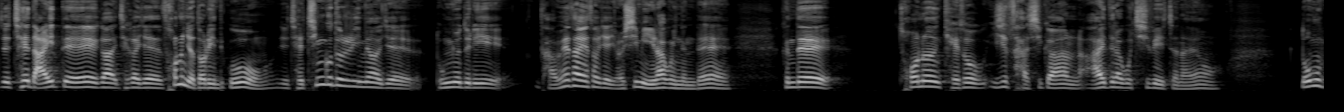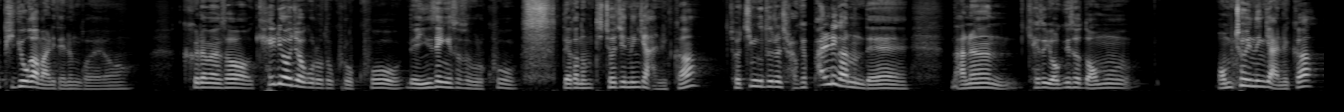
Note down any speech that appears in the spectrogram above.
이제 제 나이대가 제가 이제 서른여덟이고 이제 제 친구들이며 이제 동료들이 다 회사에서 이제 열심히 일하고 있는데 근데 저는 계속 24시간 아이들하고 집에 있잖아요. 너무 비교가 많이 되는 거예요. 그러면서 캐리어적으로도 그렇고 내 인생에 있어서 그렇고 내가 너무 뒤처지는 게 아닐까? 저 친구들은 저렇게 빨리 가는데 나는 계속 여기서 너무 멈춰 있는 게 아닐까?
